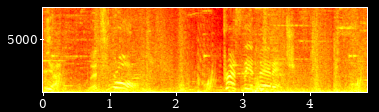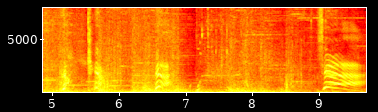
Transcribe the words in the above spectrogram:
the! Yeah. Let's roll! Press the advantage! Cha!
